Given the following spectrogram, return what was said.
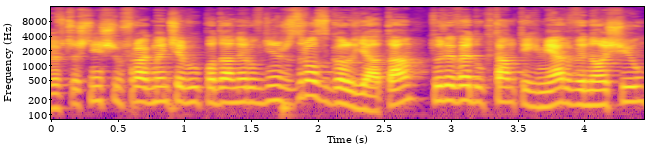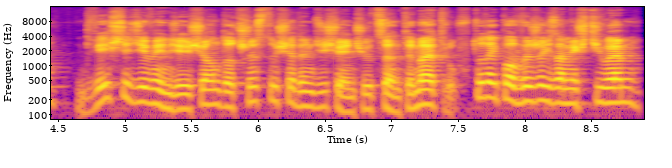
We wcześniejszym fragmencie był podany również wzrost Goliata, który według tamtych miar wynosił 290 do 370 cm. Tutaj powyżej zamieściłem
